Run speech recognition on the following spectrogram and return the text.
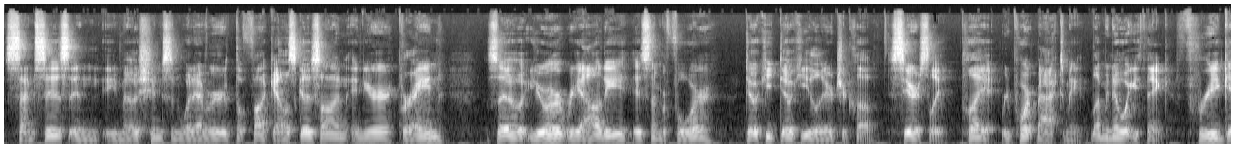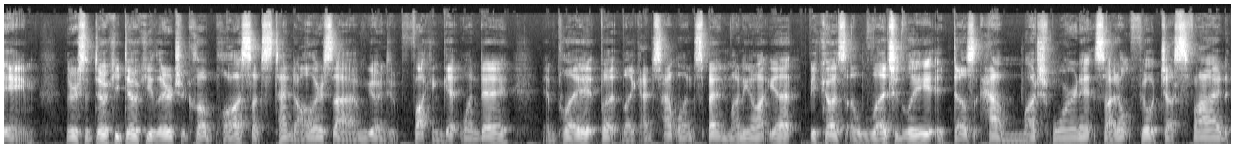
senses and emotions and whatever the fuck else goes on in your brain. So, Your Reality is number four. Doki Doki Literature Club. Seriously, play it. Report back to me. Let me know what you think. Free game. There's a Doki Doki Literature Club Plus. That's ten dollars that I'm going to fucking get one day and play it. But like, I just haven't wanted to spend money on it yet because allegedly it doesn't have much more in it. So I don't feel justified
